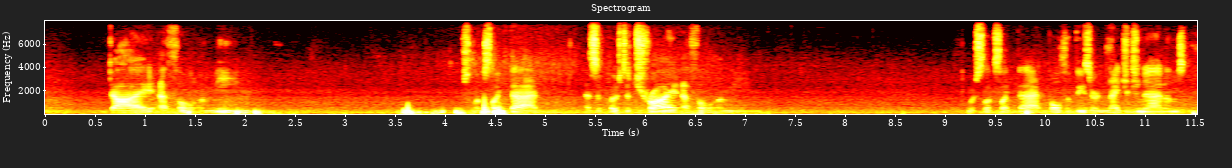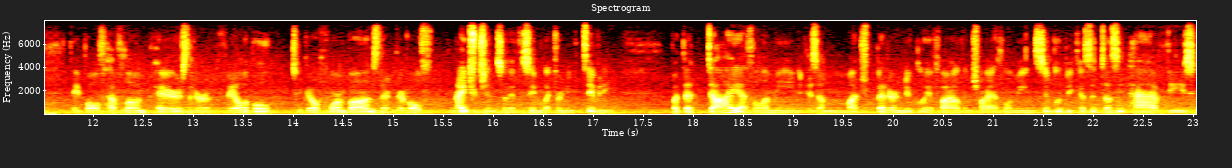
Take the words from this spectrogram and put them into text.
diethylamine which looks like that, as opposed to triethylamine, which looks like that. Both of these are nitrogen atoms. They both have lone pairs that are available to go form bonds. They're, they're both nitrogen, so they have the same electronegativity. But the diethylamine is a much better nucleophile than triethylamine simply because it doesn't have these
